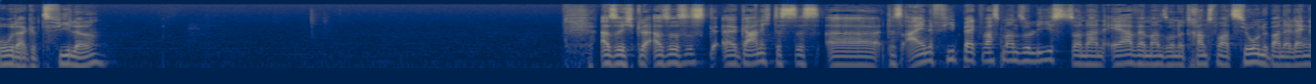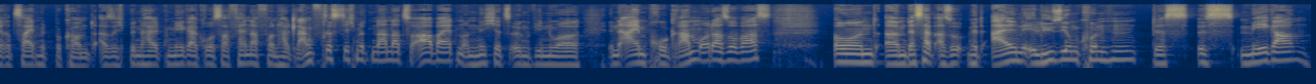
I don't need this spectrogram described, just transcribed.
Oh, da gibt's viele. Also ich, also es ist äh, gar nicht das, das, äh, das eine Feedback, was man so liest, sondern eher, wenn man so eine Transformation über eine längere Zeit mitbekommt. Also ich bin halt ein mega großer Fan davon, halt langfristig miteinander zu arbeiten und nicht jetzt irgendwie nur in einem Programm oder sowas. Und ähm, deshalb, also mit allen Elysium-Kunden, das ist mega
